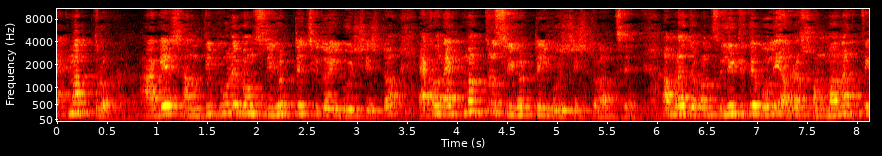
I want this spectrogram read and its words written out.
একমাত্র। আগে শান্তিপুর এবং শ্রীহট্টে ছিল এই বৈশিষ্ট্য, এখন একমাত্র শ্রীহট্টে এই বৈশিষ্ট্য আছে। আমরা যখন সিলেটিতে বলি, আমরা সম্মানার্থে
